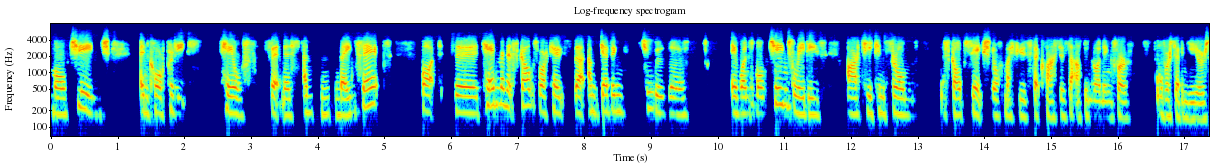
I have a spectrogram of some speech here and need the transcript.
Small Change incorporates health, fitness, and mindset. But the 10 minute sculpt workouts that I'm giving to the uh, One Small Change ladies are taken from the sculpt section of my Fuse Fit classes that I've been running for over seven years.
